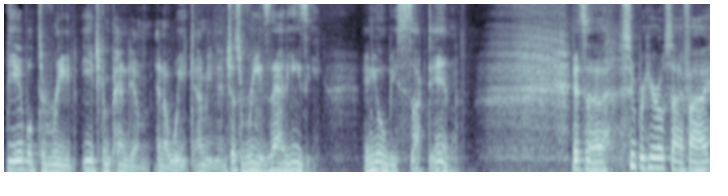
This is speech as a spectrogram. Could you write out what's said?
be able to read each compendium in a week. I mean, it just reads that easy, and you'll be sucked in. It's a superhero sci-fi.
